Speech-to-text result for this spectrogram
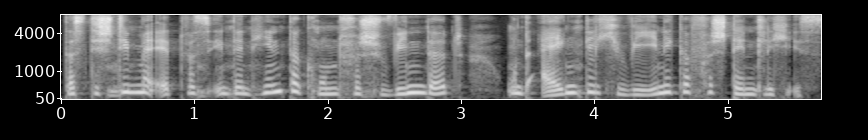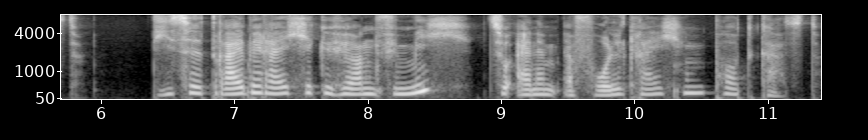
dass die Stimme etwas in den Hintergrund verschwindet und eigentlich weniger verständlich ist? Diese drei Bereiche gehören für mich zu einem erfolgreichen Podcast.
